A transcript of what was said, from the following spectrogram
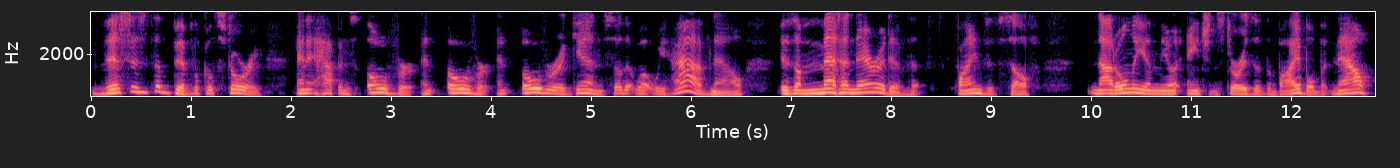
This is the biblical story, and it happens over and over and over again, so that what we have now is a meta narrative that finds itself not only in the ancient stories of the Bible, but now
